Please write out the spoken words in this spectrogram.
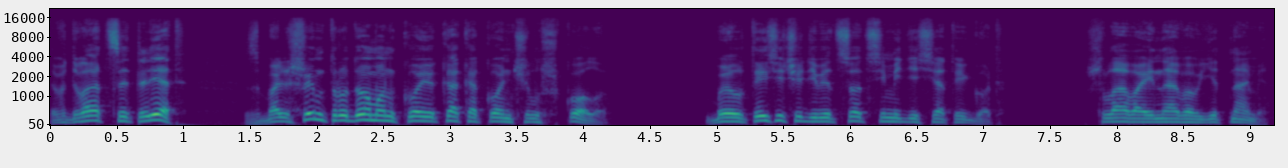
В 20 лет с большим трудом он кое-как окончил школу. Был 1970 год. Шла война во Вьетнаме.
